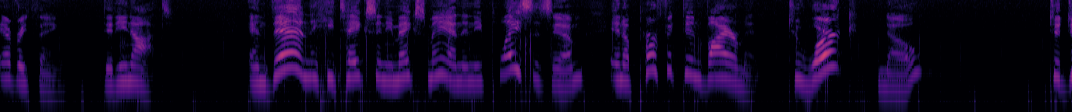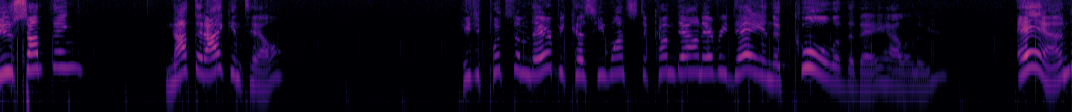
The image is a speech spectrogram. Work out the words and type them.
everything, did he not? And then he takes and he makes man and he places him in a perfect environment. To work? No. To do something? Not that I can tell. He just puts them there because he wants to come down every day in the cool of the day. Hallelujah. And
